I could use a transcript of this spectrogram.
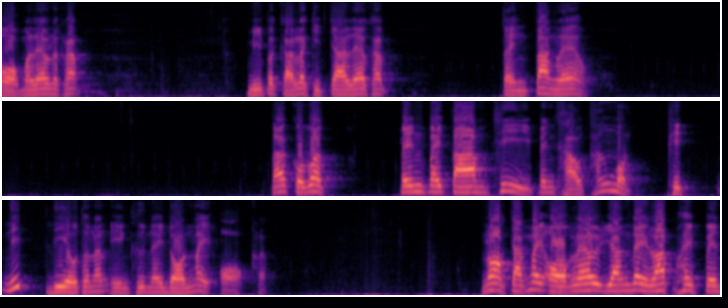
ออกมาแล้วนะครับ มีประกาศราชกิจจาแล้วครับ แต่งตั้งแล้ว ปรากฏว่าเป็นไปตามที่เป็นข่าวทั้งหมดผิดนิดเดียวเท่านั้นเองคือนายดอนไม่ออกครับ นอกจากไม่ออกแล้วยังได้รับให้เป็น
